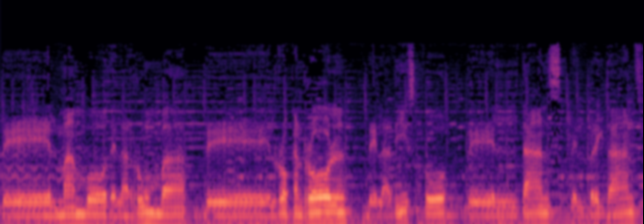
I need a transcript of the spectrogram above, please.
del mambo, de la rumba, del rock and roll, de la disco, del dance, del break dance,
